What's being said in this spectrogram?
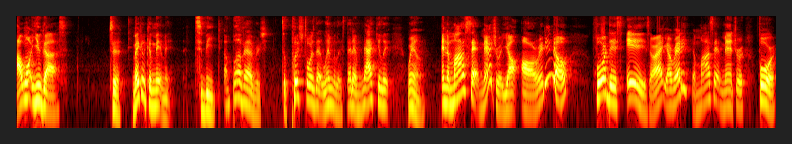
I want you guys to make a commitment to be above average, to push towards that limitless, that immaculate realm. And the mindset mantra, y'all already know, for this is, all right, y'all ready? The mindset mantra for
